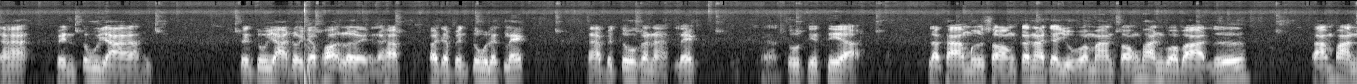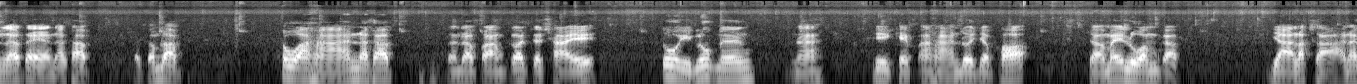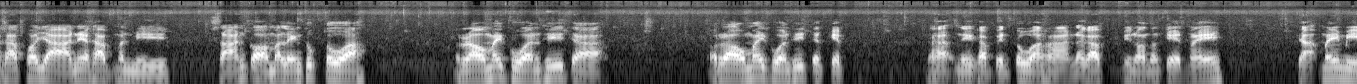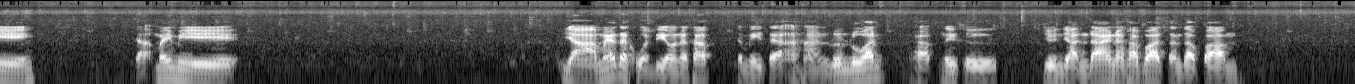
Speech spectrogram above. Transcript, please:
นะฮะเป็นตู้ยา เป็นตู้ยาโดยเฉพาะเลยนะครับ ก็จะเป็นตู้เล็กๆนะเป็นตู้ขนาดเล็ก ตู้เตี้ยๆราคามือสองก็น่าจะอยู่ประมาณ 2,000 กว่าบาทหรือ 3,000 แล้วแต่นะครับสำหรับตู้อาหารนะครับสันดาฟาร์มก็จะใช้ตู้อีกลูกหนึ่งนะที่เก็บอาหารโดยเฉพาะจะไม่รวมกับยารักษานะครับ เพราะยาเนี่ยครับมันมีสารก่อมะเร็งทุกตัว เราไม่ควรที่จะ เราไม่ควรที่จะเก็บนะฮะนี่ครับเป็นตู้อาหารนะครับพี่น้องสังเกตไหมจะไม่มี จะไม่มียาแม้แต่ขวดเดียวนะครับ จะมีแต่อาหารล้วนๆครับ นี่คือยืนยันได้นะครับ ว่าซันดาฟาร์ม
